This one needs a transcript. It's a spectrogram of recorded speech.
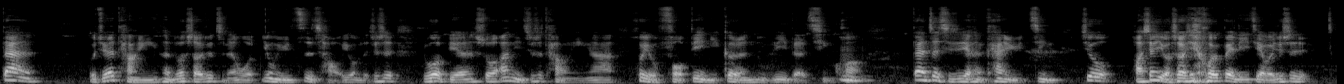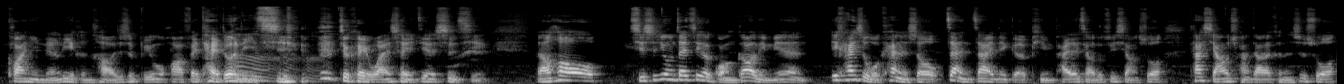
但我觉得躺赢很多时候就只能我用于自嘲用的，就是如果别人说啊你就是躺赢啊，会有否定你个人努力的情况。嗯、但这其实也很看语境，就好像有时候也会被理解为就是夸你能力很好，就是不用花费太多力气、嗯、就可以完成一件事情。然后其实用在这个广告里面。一开始我看的时候，站在那个品牌的角度去想说，他想要传达的可能是说，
